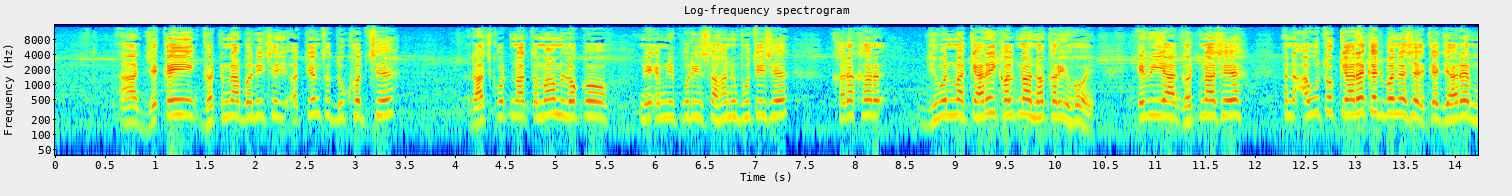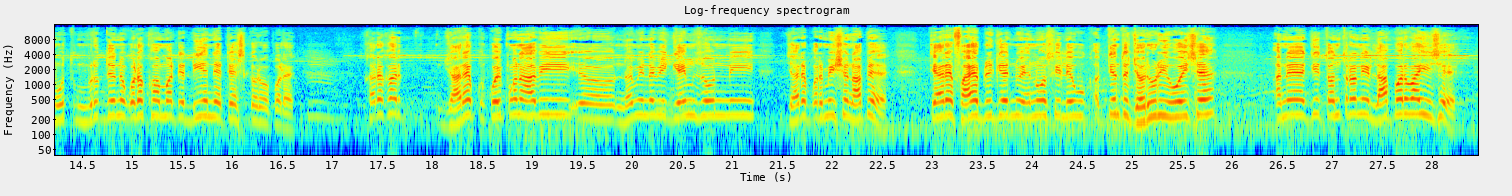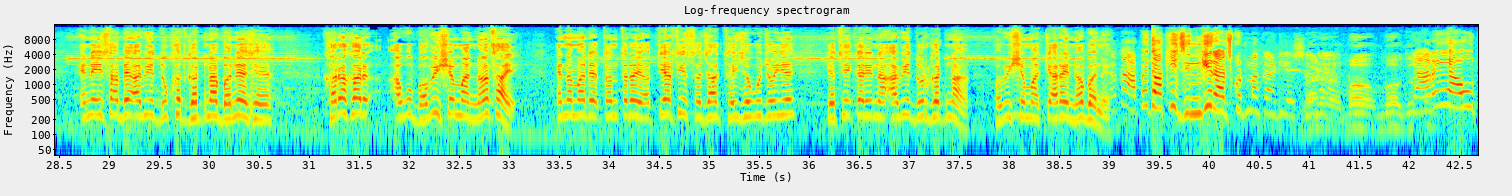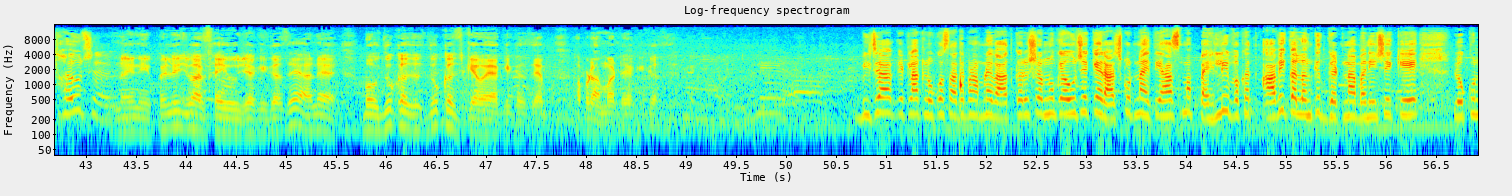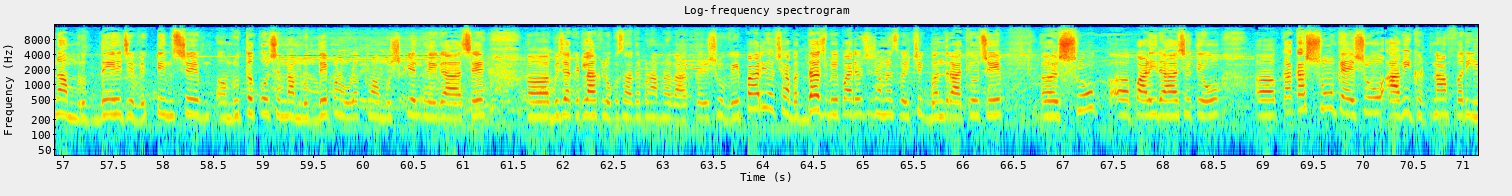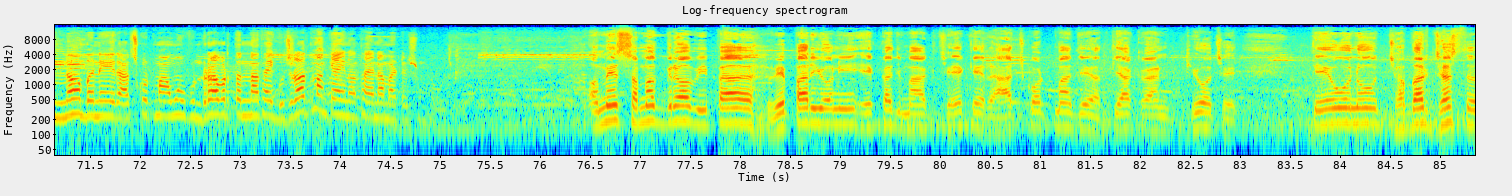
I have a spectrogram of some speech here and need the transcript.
આ જે કંઈ ઘટના બની છે એ અત્યંત દુઃખદ છે. રાજકોટના તમામ લોકોને એમની પૂરી સહાનુભૂતિ છે. ખરેખર જીવનમાં ક્યારેય કલ્પના ન કરી હોય એવી આ ઘટના છે. અને આવું તો ક્યારેક જ બને છે કે જ્યારે મૃત- મૃતદેહને ઓળખવા માટે ડીએનએ ટેસ્ટ કરવો પડે. ખરેખર જ્યારે કોઈ પણ આવી નવી નવી ગેમ ઝોનની જ્યારે પરમિશન આપે, ત્યારે ફાયર બ્રિગેડનું એનઓસી લેવું અત્યંત જરૂરી હોય છે. અને જે તંત્રની લાપરવાહી છે, એને હિસાબે આવી દુઃખદ ઘટના બને છે. ખરેખર આવું ભવિષ્યમાં ન થાય એના માટે તંત્રએ અત્યારથી સજાગ થઈ જવું જોઈએ જેથી કરીને આવી દુર્ઘટના ભવિષ્યમાં ક્યારેય ન બને. આપે તો આખી જિંદગી રાજકોટમાં કાઢી હશે બહુ બહુ ક્યારેય આવું થયું છે? નહીં નહીં પહેલી જ વાર થયું છે હકીકતે અને બહુ દુઃખ જ દુઃખ જ કહેવાય હકીકતે આપણા માટે હકીકતે બીજા કેટલાક લોકો સાથે પણ આપણે વાત કરીશું. એમનું કહેવું છે કે રાજકોટના ઇતિહાસમાં પહેલી વખત આવી કલંકિત ઘટના બની છે કે લોકોના મૃતદેહ જે વિક્ટિમ્સ છે મૃતકો છે, એમના મૃતદેહ પણ ઓળખવા મુશ્કેલ થઈ ગયા છે. બીજા કેટલાક લોકો સાથે પણ આપણે વાત કરીશું. વેપારીઓ છે, આ બધા જ વેપારીઓ છે, જેમણે સ્વૈચ્છિક બંધ રાખ્યો છે શોક પાડી રહ્યા છે તેઓ. કાકા, શું કહેશો? આવી ઘટના ફરી ન બને રાજકોટમાં? આવું પુનરાવર્તન ના થાય, ગુજરાતમાં ક્યાંય ન થાય, એના માટે શું? અમે સમગ્ર વિપા, વેપારીઓની એક જ માગ છે કે રાજકોટમાં જે હત્યાકાંડ થયો છે, તેઓનો જબરજસ્ત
